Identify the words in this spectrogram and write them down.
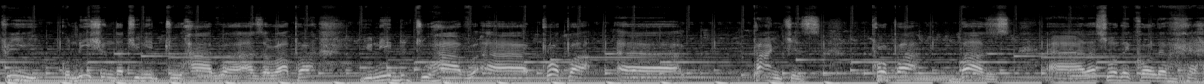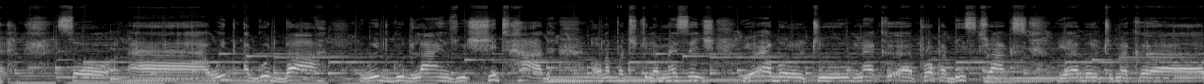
precondition that you need to have uh, as a rapper. You need to have uh, proper uh, punches proper bars that's what they call them. So uh, with a good bar with good lines which hit hard on a particular message. You're able to make uh, proper diss tracks. You're able to make uh,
